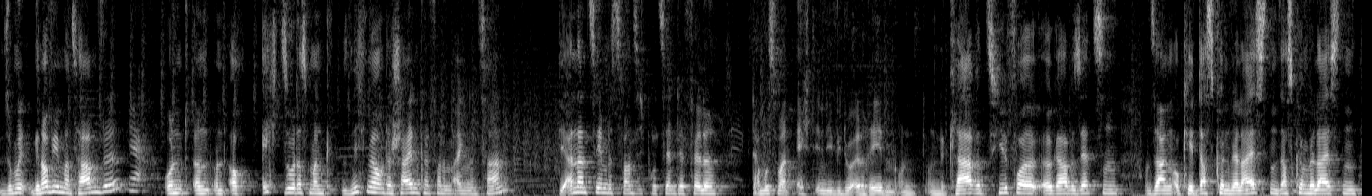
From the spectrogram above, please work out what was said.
so genau wie man es haben will. Ja. Und, und, und auch echt so, dass man nicht mehr unterscheiden kann von einem eigenen Zahn. Die anderen 10 bis 20 Prozent der Fälle, da muss man echt individuell reden und, und, eine klare Zielvorgabe setzen und sagen, okay, das können wir leisten, das können wir leisten,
